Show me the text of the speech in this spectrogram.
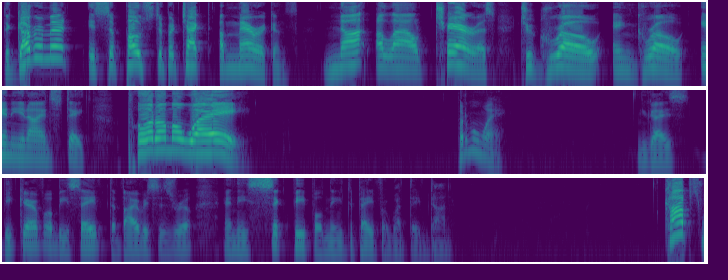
The government is supposed to protect Americans, not allow terrorists to grow and grow in the United States. Put them away. Put them away. You guys be careful, be safe. The virus is real, and these sick people need to pay for what they've done. Cops,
